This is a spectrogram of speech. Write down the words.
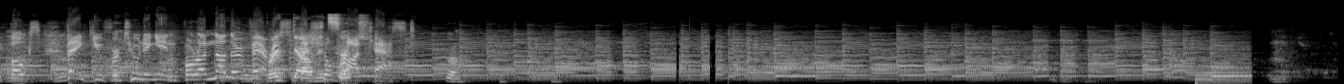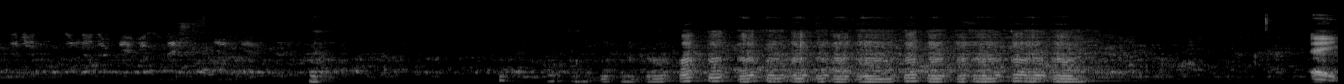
have today, folks. Thank you for tuning in for another very Breakdown special broadcast. well, Hey,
